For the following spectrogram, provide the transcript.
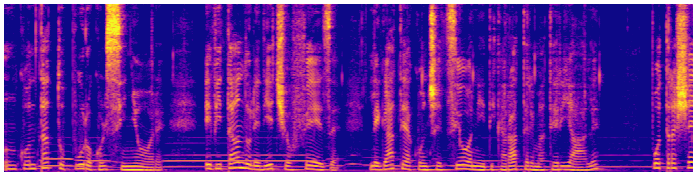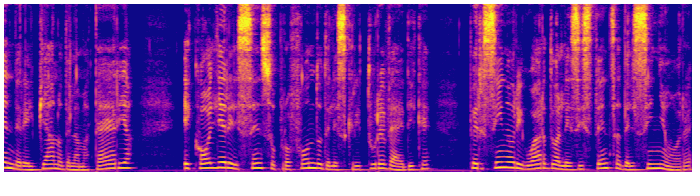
un contatto puro col Signore, evitando le dieci offese legate a concezioni di carattere materiale, può trascendere il piano della materia e cogliere il senso profondo delle scritture vediche persino riguardo all'esistenza del Signore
